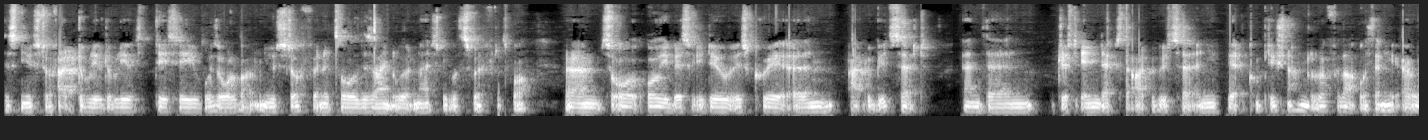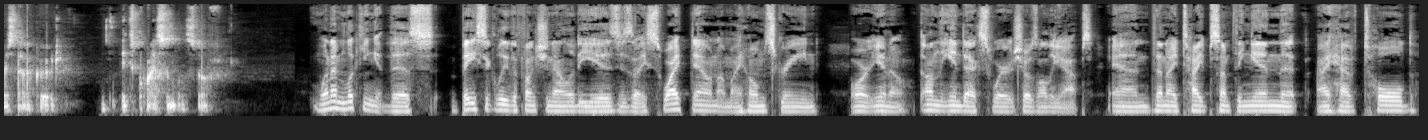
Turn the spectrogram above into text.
this new stuff at WWDC was all about new stuff, and it's all designed to work nicely with Swift as well. Um, so all, all you basically do is create an attribute set and then just index the attribute set, and you get a completion handler for that with any errors that occurred. It's quite simple stuff. When I'm looking at this, basically the functionality is is I swipe down on my home screen or you know on the index where it shows all the apps and then I type something in that I have told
